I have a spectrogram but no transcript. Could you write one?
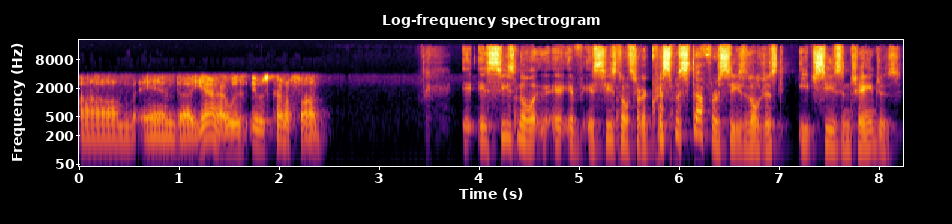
um, and uh, yeah, it was it was kind of fun. Is seasonal is seasonal sort of Christmas stuff, or seasonal just each season changes?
